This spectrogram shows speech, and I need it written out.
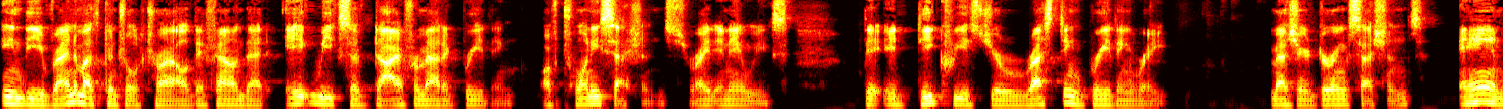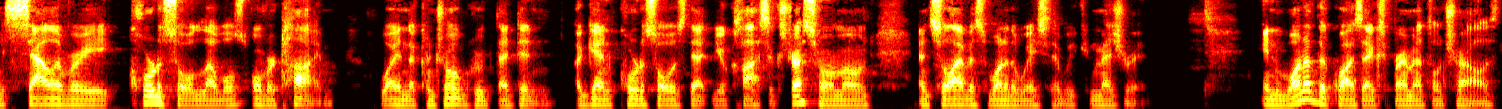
in the randomized control trial, they found that eight weeks of diaphragmatic breathing of 20 sessions, right, in eight weeks, they, it decreased your resting breathing rate measured during sessions and salivary cortisol levels over time while in the control group that didn't. Again cortisol is that your classic stress hormone and saliva is one of the ways that we can measure it. In one of the quasi experimental trials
